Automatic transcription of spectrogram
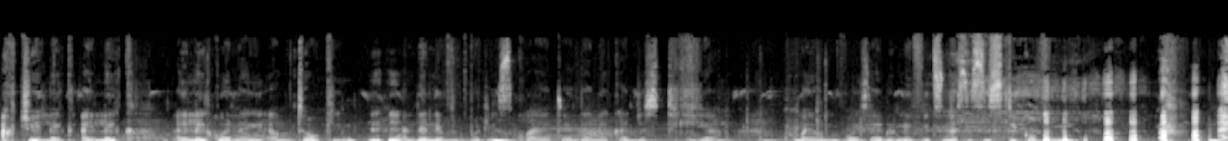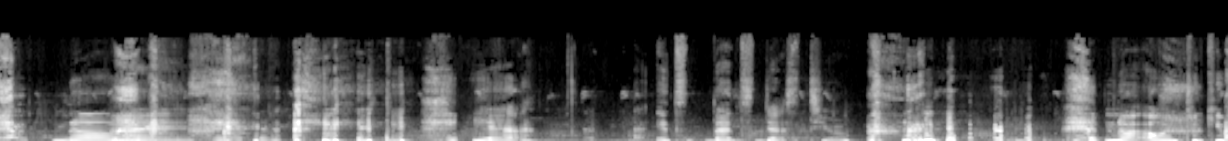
Actually, like I like I like when I am talking Mm-hmm. and then everybody is quiet and then I can just hear my own voice. I don't know if it's narcissistic of me. no way yeah it's that's just you. No i want to keep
